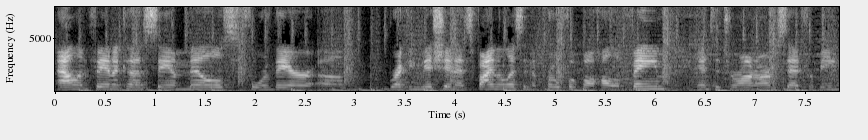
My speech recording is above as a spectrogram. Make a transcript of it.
Alan Faneca, Sam Mills for their um, recognition as finalists in the Pro Football Hall of Fame, and to Terron Armstead for being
